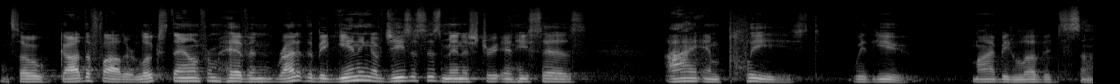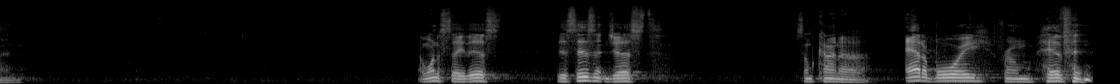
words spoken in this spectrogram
And so, God the Father looks down from heaven right at the beginning of Jesus' ministry and he says, I am pleased with you, my beloved Son. I want to say this this isn't just some kind of attaboy from heaven,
